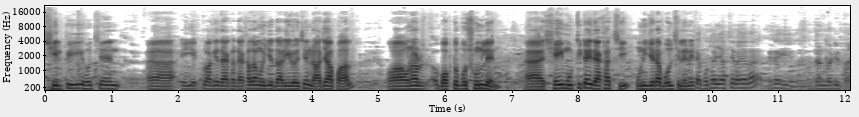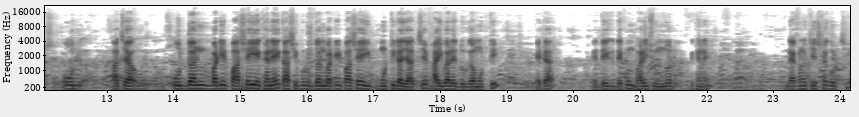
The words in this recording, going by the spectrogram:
শিল্পী হচ্ছেন এই একটু আগে দেখা দেখালাম ওই যে দাঁড়িয়ে রয়েছেন রাজা পাল। ওনার বক্তব্য শুনলেন সেই মূর্তিটাই দেখাচ্ছি। উনি যেটা বলছিলেন এটা কোথায় যাচ্ছে রাজাদা উদ্যানবাটির পাশে। আচ্ছা উদ্যানবাটির পাশেই এখানে কাশীপুর উদ্যানবাটির পাশে এই মূর্তিটা যাচ্ছে ফাইবারের দুর্গা মূর্তি এটা। দেখ- দেখুন ভারী সুন্দর এখানে। দেখানোর চেষ্টা করছি।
